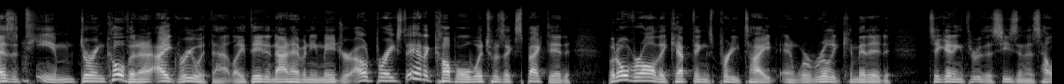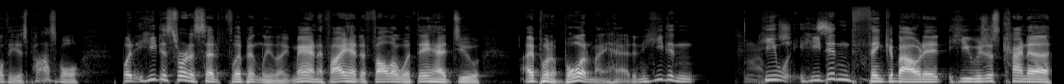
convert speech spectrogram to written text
as a team during COVID. And I agree with that. Like they did not have any major outbreaks. They had a couple, which was expected, but overall they kept things pretty tight and were really committed to getting through the season as healthy as possible. But he just sort of said flippantly, like, man, if I had to follow what they had to, I put a bullet in my head. And he didn't oh, he he didn't think about it. He was just kind of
